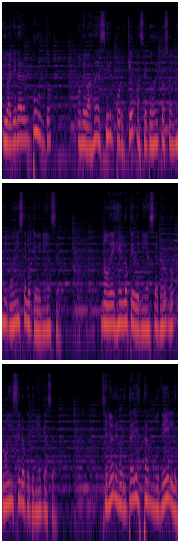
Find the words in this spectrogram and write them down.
y va a llegar el punto donde vas a decir por qué pasé todos estos años y no hice lo que venía a hacer. No dejé lo que venía a hacer, no, no, hice lo que tenía que hacer. Señores, ahorita ya están modelos,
